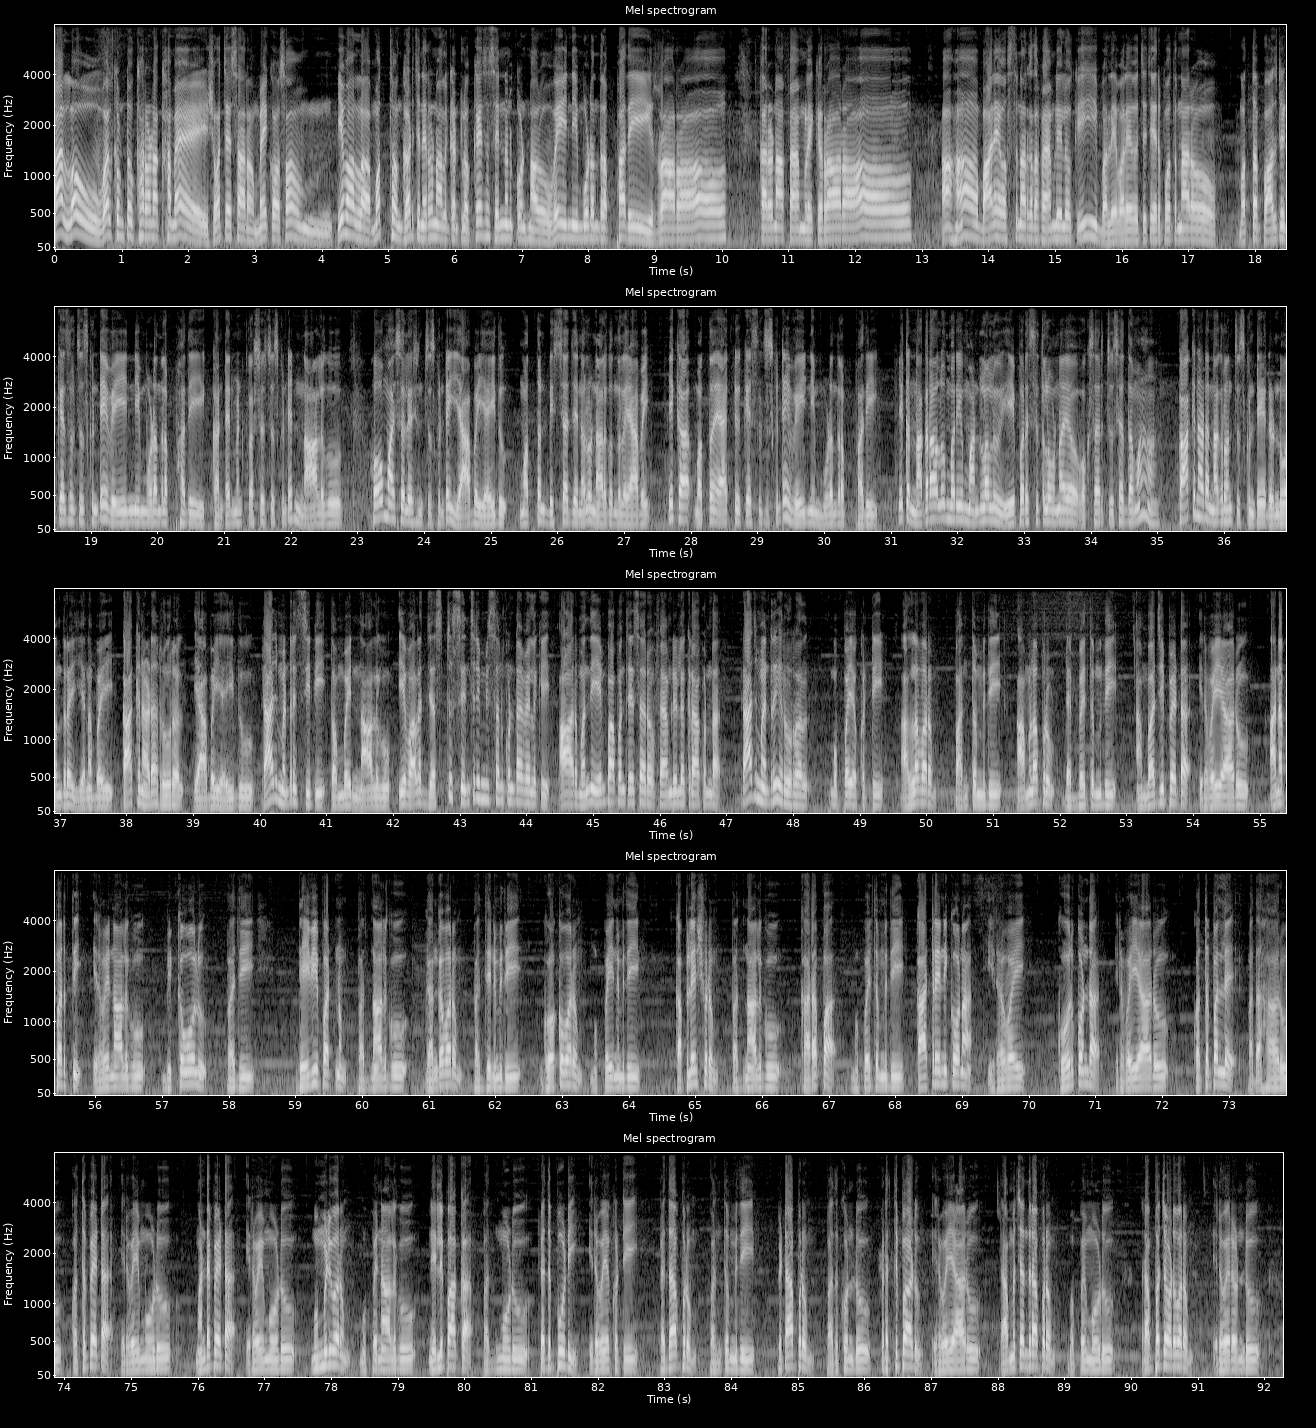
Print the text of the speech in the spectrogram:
Hello welcome to corona Khamesh వచ్చేసాను మీకోసం ఇవాళ మొత్తం గడిచిన ఇరవై నాలుగు గంటలు కేసెస్ ఎన్ని అనుకుంటున్నారు? వెయ్యి మూడు వందల పది. రారా. కరోనా ఫ్యామిలీకి రారా. ఆహా బాగానే వస్తున్నారు కదా ఫ్యామిలీలోకి భలే భలే వచ్చి చేరిపోతున్నారు. మొత్తం పాజిటివ్ కేసులు చూసుకుంటే వెయ్యిన్ని మూడు వందల పది. కంటైన్మెంట్ క్లస్టర్స్ చూసుకుంటే నాలుగు. హోమ్ ఐసోలేషన్ చూసుకుంటే యాభై ఐదు. మొత్తం డిశ్చార్జ్ అయిన వాళ్ళు నాలుగు వందల యాభై. ఇక మొత్తం యాక్టివ్ కేసులు చూసుకుంటే వెయ్యిన్ని మూడు వందల పది. ఇక నగరాలు మరియు మండలాలు ఏ పరిస్థితిలో ఉన్నాయో ఒకసారి చూసేద్దామా? కాకినాడ నగరం చూసుకుంటే రెండు వందల ఎనభై కాకినాడ రూరల్ యాభై ఐదు రాజమండ్రి సిటీ తొంభై నాలుగు. ఇవాళ జస్ట్ సెంచరీ మిస్ అనుకుంటా వీళ్ళకి. ఆరు మంది ఏం పాపం చేశారో ఫ్యామిలీలోకి రాకుండా. రాజమండ్రి రూరల్ ముప్పై ఒకటి అల్లవరం పంతొమ్మిది అమలాపురం డెబ్బై తొమ్మిది అంబాజీపేట ఇరవై ఆరు అనపర్తి ఇరవై నాలుగు బిక్కవోలు పది దేవీపట్నం పద్నాలుగు గంగవరం పద్దెనిమిది గోకవరం ముప్పై ఎనిమిది కపిలేశ్వరం పద్నాలుగు కరప ముప్పై తొమ్మిది కాట్రేనికోన ఇరవై కోరుకొండ ఇరవై ఆరు కొత్తపల్లె పదహారు కొత్తపేట ఇరవై మూడు మండపేట ఇరవై మూడు ముమ్మిడివరం ముప్పై నాలుగు నెల్లిపాక పదమూడు పెదపూడి ఇరవై ఒకటి పెదాపురం పంతొమ్మిది పిఠాపురం పదకొండు ప్రత్తిపాడు ఇరవై ఆరు రామచంద్రాపురం ముప్పై మూడు రంపచోడవరం ఇరవై రెండు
